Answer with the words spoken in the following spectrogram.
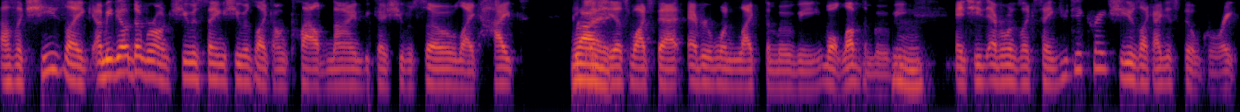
I was like, she's like, I mean, don't get me wrong. She was saying she was like on cloud nine because she was so like hyped because Right. she just watched that. Everyone liked the movie, well, loved the movie, Mhm. and she's everyone's like saying you did great. She was like, I just feel great.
